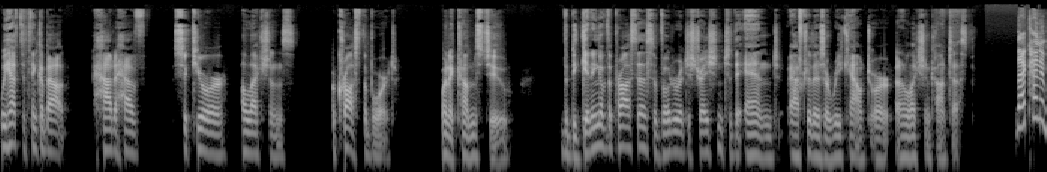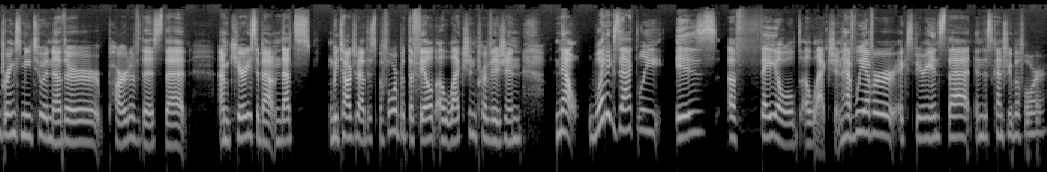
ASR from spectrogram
we have to think about how to have secure elections across the board when it comes to the beginning of the process of voter registration to the end after there's a recount or an election contest. That kind of brings me to another part of this that I'm curious about, and that's we talked about this before, but the failed election provision. Now, what exactly is a failed election? Have we ever experienced that in this country before?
